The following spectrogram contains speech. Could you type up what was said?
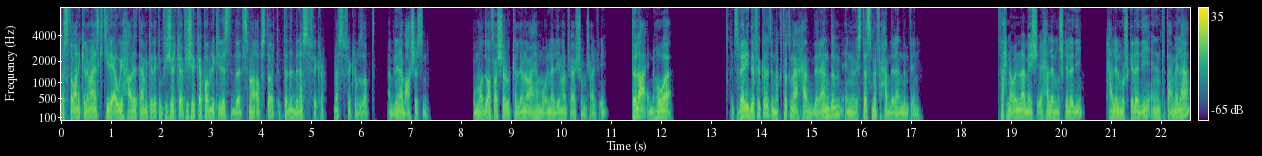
بس طبعا اتكلمنا على ناس كتير قوي حاولت تعمل كده. كان في شركة في شركة publicly listed دلوقتي اسمها Upstart ابتدت بنفس الفكرة. نفس الفكرة بالظبط قبلنا ب 10 سنين. والموضوع فشل واتكلمنا معاهم وقلنا ليه ما نفعش ومش عارف إيه. طلع إن هو it's very difficult إنك تقنع حد random إنه يستثمر في حد random تاني. فإحنا قلنا ماشي إيه حل المشكلة دي؟ حل المشكلة دي إن أنت تعملها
